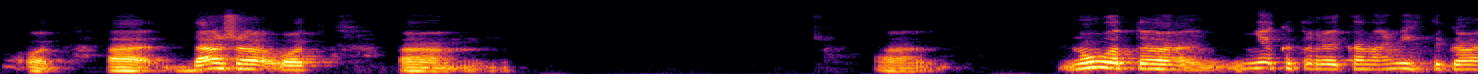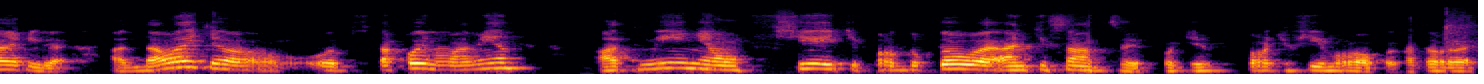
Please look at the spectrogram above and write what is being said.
Вот. А, даже вот, ну вот некоторые экономисты говорили, а давайте вот в такой момент отменим все эти продуктовые антисанкции против, против Европы, которые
